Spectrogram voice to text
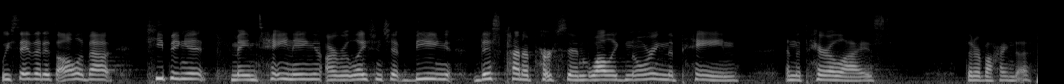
we say that it's all about keeping it, maintaining our relationship, being this kind of person while ignoring the pain and the paralyzed that are behind us.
